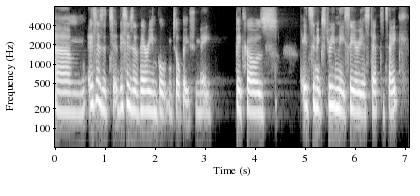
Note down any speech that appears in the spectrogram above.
um, this is a t- this is a very important topic for me because it's an extremely serious step to take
